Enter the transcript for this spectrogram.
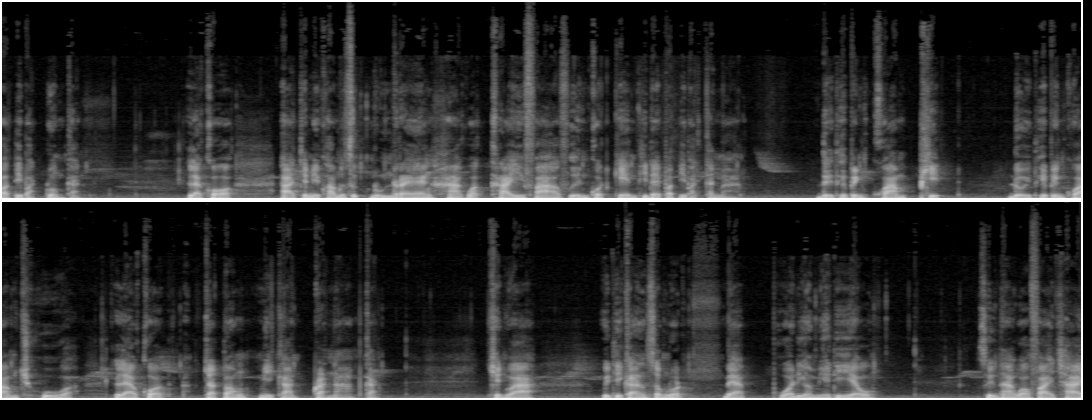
ปฏิบัติร่วมกัน แล้วก็อาจจะมีความรู้สึกรุนแรงหากว่าใครฝ่าฝืนกฎเกณฑ์ที่ได้ปฏิบัติกันมา โดยถือเป็นความผิด โดยถือเป็นความชั่ว แล้วก็ จะต้องมีการประนามกัน เช่นว่าวิธีการสมรสแบบผัวเดียวเมียเดียว ซึ่งหากว่าฝ่ายชาย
